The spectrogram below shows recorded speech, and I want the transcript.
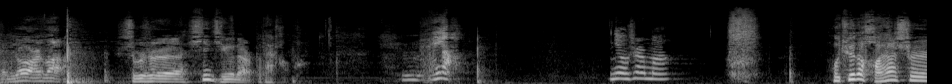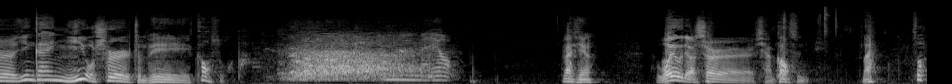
怎么着，儿子？是不是心情有点不太好啊？没有。你有事吗？我觉得好像是应该你有事儿准备告诉我吧。嗯，没有。那行，我有点事儿想告诉你。来，坐。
